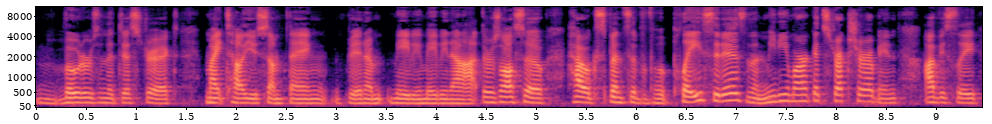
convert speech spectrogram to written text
voters in the district might tell you something know maybe maybe not. There's also how expensive of a place it is in the media market structure. I mean obviously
